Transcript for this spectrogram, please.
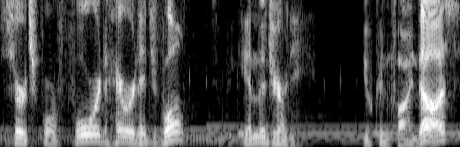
Search for Ford Heritage Vault to begin the journey. You can find us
